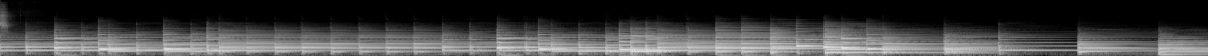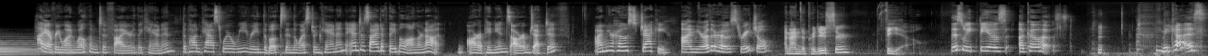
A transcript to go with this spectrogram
Hi, everyone. Welcome to Fire the Canon, the podcast where we read the books in the Western canon and decide if they belong or not. Our opinions are objective. I'm your host, Jackie. I'm your other host, Rachel. And I'm the producer, Theo. This week, Theo's a co host. because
